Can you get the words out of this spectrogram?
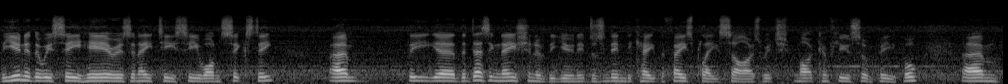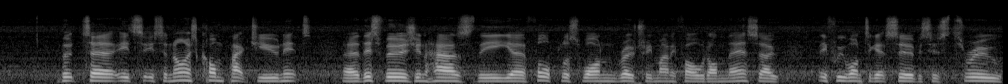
the unit that we see here is an ATC 160. Um, the, uh, the designation of the unit doesn't indicate the faceplate size which might confuse some people um, but uh, it's, it's a nice compact unit uh, this version has the uh, 4 plus 1 rotary manifold on there, so if we want to get services through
